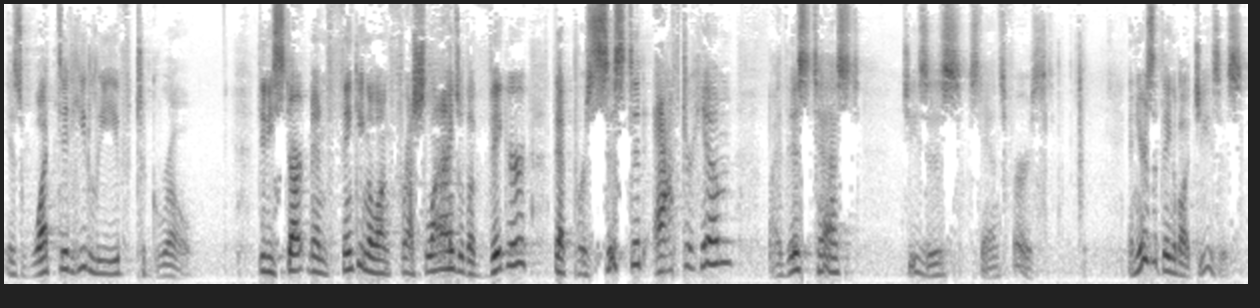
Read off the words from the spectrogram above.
is what did he leave to grow? Did he start men thinking along fresh lines with a vigor that persisted after him by this test, Jesus stands first. And here's the thing about Jesus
